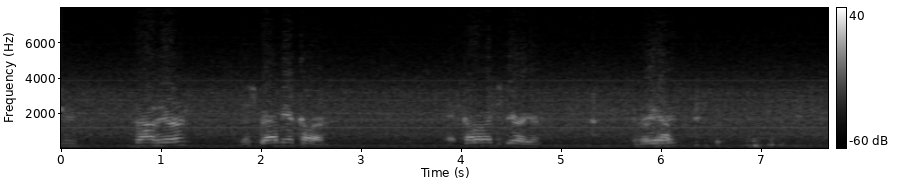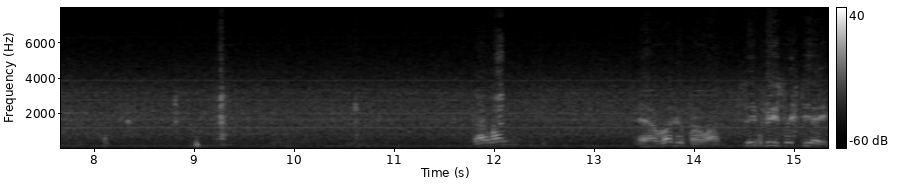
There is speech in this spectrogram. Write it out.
Gee, Down here? Just grab me a color. A color exterior. Hurry up. Got one? Yeah, I'm looking for one. C368.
